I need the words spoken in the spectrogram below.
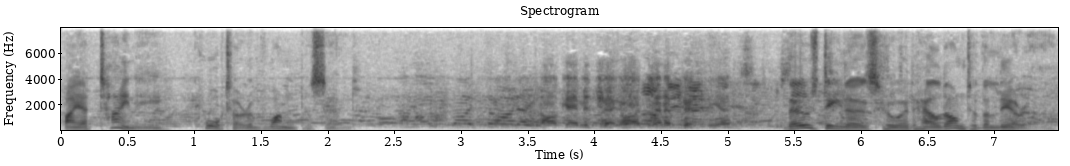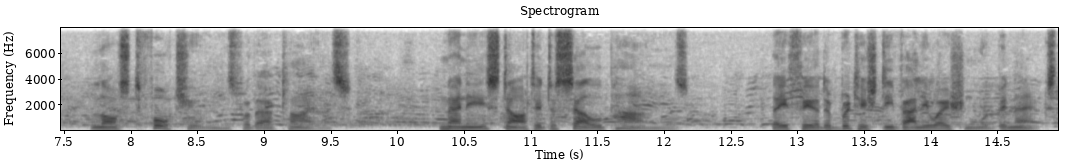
by a tiny quarter of 1%. Those dealers who had held on to the lira lost fortunes for their clients. Many started to sell pounds. They feared a British devaluation would be next.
